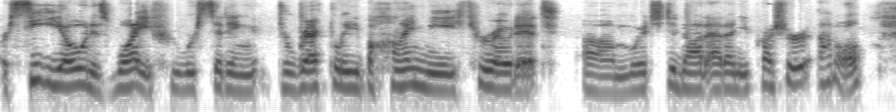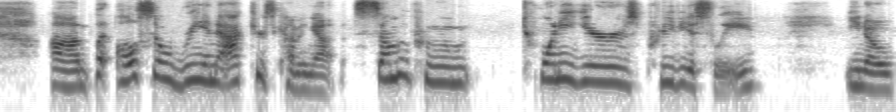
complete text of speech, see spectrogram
our CEO and his wife, who were sitting directly behind me throughout it, um, which did not add any pressure at all. Um, but also reenactors coming up, some of whom 20 years previously, you know,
